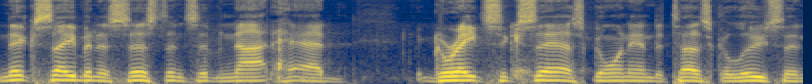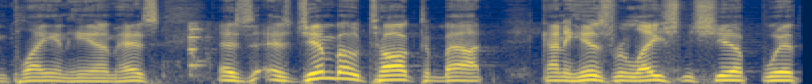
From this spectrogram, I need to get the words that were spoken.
Nick Saban assistants have not had great success going into Tuscaloosa and playing him. Has as as Jimbo talked about kind of his relationship with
